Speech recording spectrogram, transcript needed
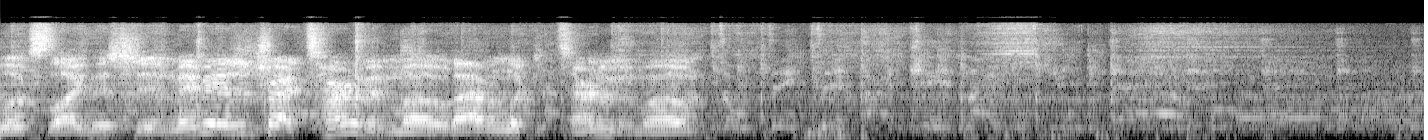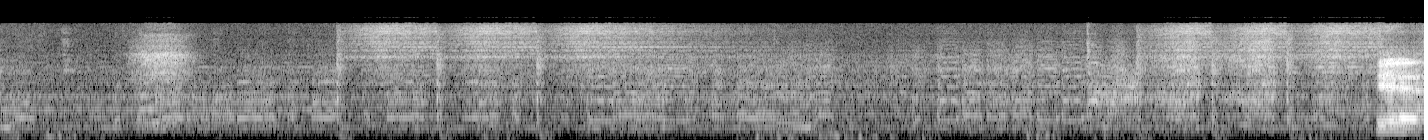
Looks like this shit. Maybe I should try tournament mode. I haven't looked at tournament mode. Yeah.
